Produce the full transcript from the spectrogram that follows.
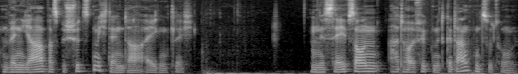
Und wenn ja, was beschützt mich denn da eigentlich? Eine Safe Zone hat häufig mit Gedanken zu tun.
